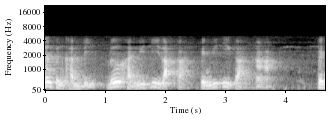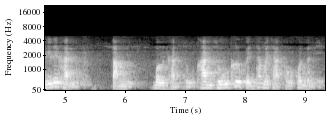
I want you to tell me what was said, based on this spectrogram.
ยังเป็นขันดีหรือขันวิธีรักการเป็นวิธีการหา เป็นอยู่ในขัน ต่ำอยู่บ่เป็นขันสูงขันสูงคือเป็นธรรมชาติของคนนั่นเอง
